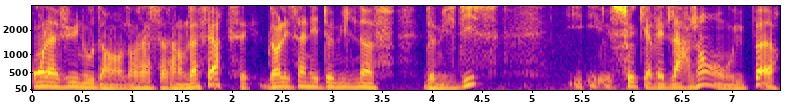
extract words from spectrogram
On l'a vu, nous, dans, un certain nombre d'affaires, que dans les années 2009-2010, i- i- ceux qui avaient de l'argent ont eu peur.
